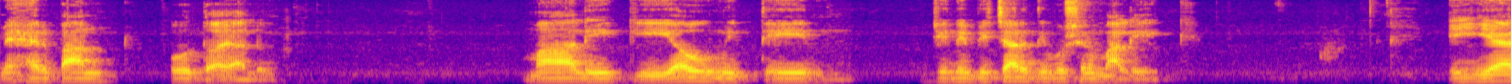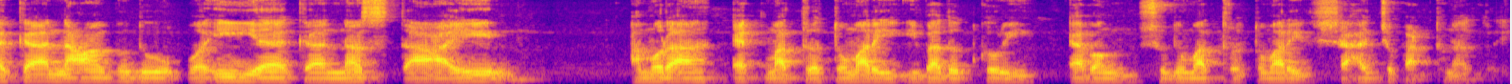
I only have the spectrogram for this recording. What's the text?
মেহেরবান ও দয়ালু। মালিক ইয়াউমিদ্দিন, যিনি বিচার দিবসের মালিক। ইয়াকা নাবুদু ওয়া ইয়াকা নাস্তাইন আমরা একমাত্র তোমারই ইবাদত করি এবং শুধুমাত্র তোমারই সাহায্য প্রার্থনা করি।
